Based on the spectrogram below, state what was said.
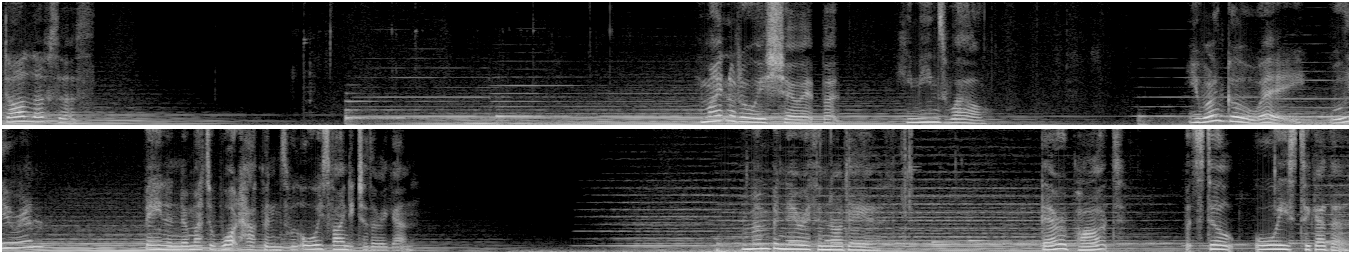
Dar loves us. He might not always show it, but he means well. You won't go away, will you, Ren? Banan, no matter what happens, we'll always find each other again. Remember Nerith and Nardeath? They're apart, but still always together.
